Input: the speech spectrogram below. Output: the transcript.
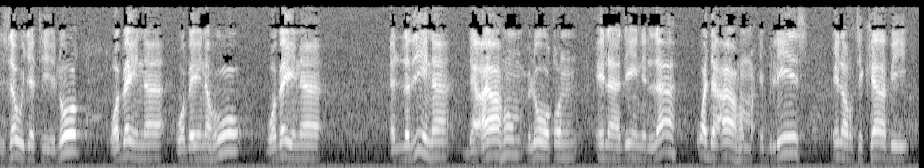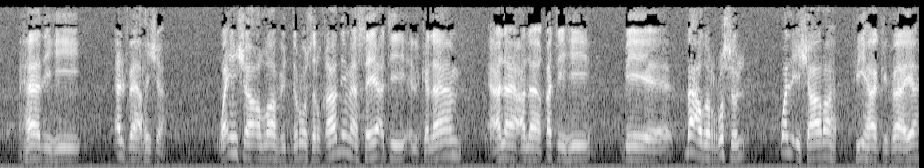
زوجة لوط وبين وبينه وبين الذين دعاهم لوط إلى دين الله ودعاهم إبليس إلى ارتكاب هذه الفاحشة. وإن شاء الله في الدروس القادمة سيأتي الكلام على علاقته ببعض الرسل والإشارة فيها كفاية.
